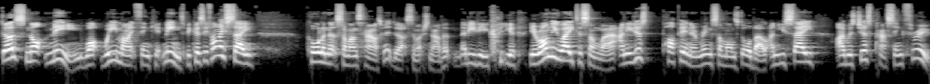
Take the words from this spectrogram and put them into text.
does not mean what we might think it means, because if I say, calling at someone's house, we don't do that so much now, but maybe you do. You're on your way to somewhere and you just pop in and ring someone's doorbell and you say, I was just passing through.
